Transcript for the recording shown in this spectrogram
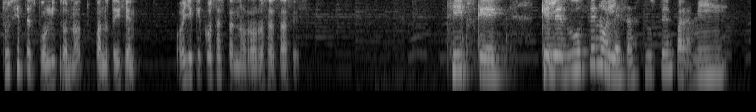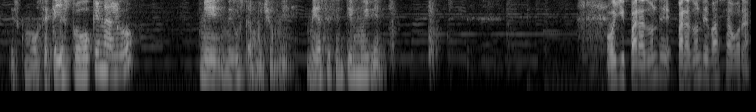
Tú sientes bonito, ¿no? Cuando te dicen, oye, qué cosas tan horrorosas haces. Sí, pues que, que les gusten o les asusten, para mí es como, o sea, que les provoquen algo, me, me gusta mucho, me, me hace sentir muy bien. Oye, ¿para dónde, para dónde vas ahora?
